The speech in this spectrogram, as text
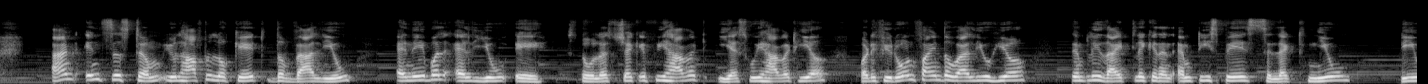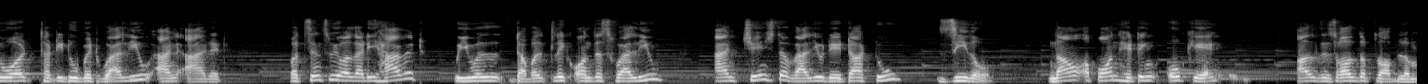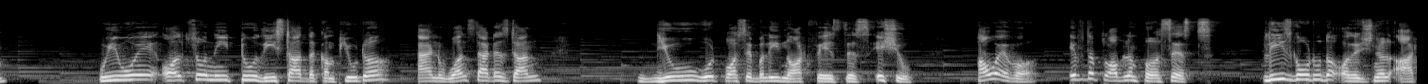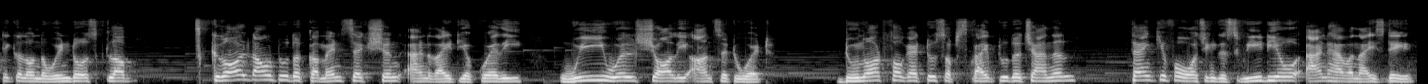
And in system, you'll have to locate the value enable LUA. So let's check if we have it. Yes, we have it here. But if you don't find the value here, simply right click in an empty space, select new, dword 32-bit value and add it. But since we already have it, we will double click on this value and change the value data to 0. Now upon hitting OK, I'll resolve the problem. We will also need to restart the computer and once that is done, you would possibly not face this issue. However, if the problem persists, please go to the original article on the Windows Club, scroll down to the comment section and write your query we will surely answer to it. Do not forget to subscribe to the channel. Thank you for watching this video and have a nice day.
